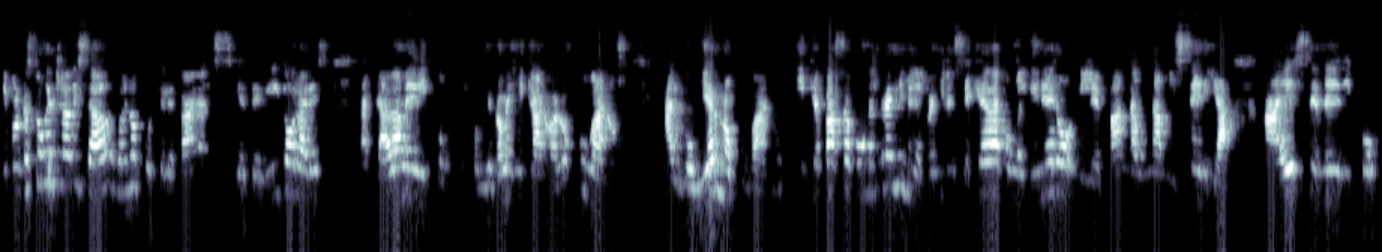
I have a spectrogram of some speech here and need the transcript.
¿Y por qué son esclavizados? Bueno, porque le pagan 7 mil dólares a cada médico del gobierno mexicano, a los cubanos, al gobierno cubano. ¿Y qué pasa con el régimen? El régimen se queda con el dinero y le manda una miseria a ese médico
